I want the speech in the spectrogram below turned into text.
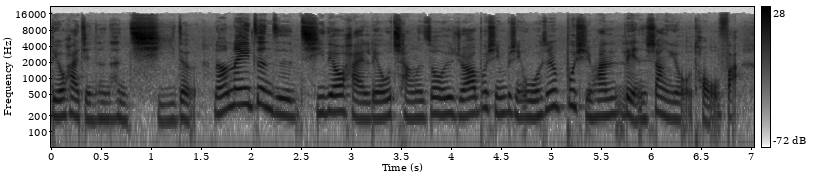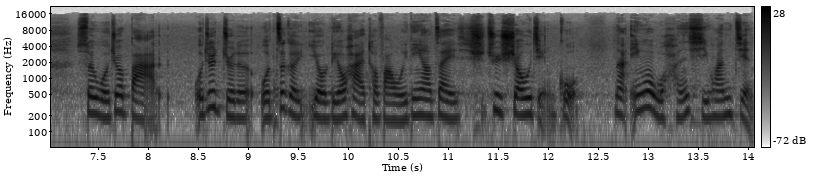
刘海剪成很齐的。然后那一阵子齐刘海留长了之后，我就觉得不行不行，我是不喜欢脸上有头发，所以我就把我就觉得我这个有刘海头发，我一定要再去修剪过。那因为我很喜欢剪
